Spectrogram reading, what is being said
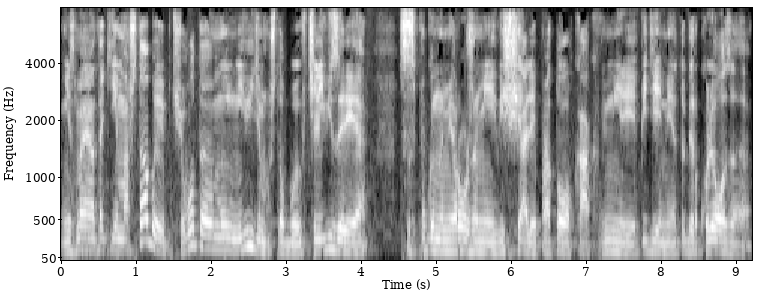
несмотря на такие масштабы, чего-то мы не видим, чтобы в телевизоре с испуганными рожами вещали про то, как в мире эпидемия туберкулеза,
